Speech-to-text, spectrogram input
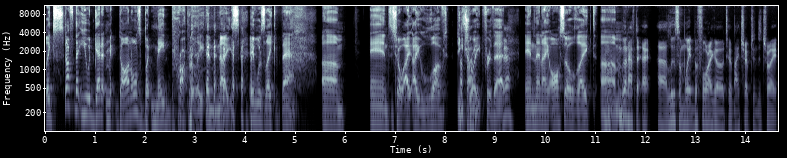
like stuff that you would get at McDonald's but made properly and nice. It was like that. Um and so I I loved Detroit for that. Yeah. And then I also liked I'm- um I'm gonna have to uh, lose some weight before I go to my trip to Detroit.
